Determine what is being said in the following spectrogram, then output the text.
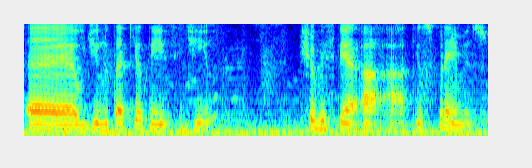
É, o Dino tá aqui, eu tenho esse Dino. Deixa eu ver se tem a, a, aqui os prêmios.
